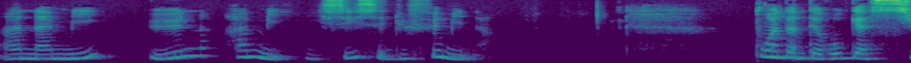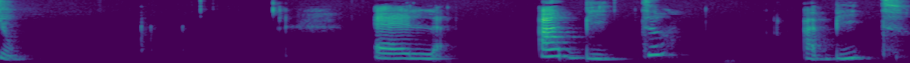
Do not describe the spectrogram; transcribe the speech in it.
Un ami, une amie. Ici, c'est du féminin. Point d'interrogation. Elle habite. Habite,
